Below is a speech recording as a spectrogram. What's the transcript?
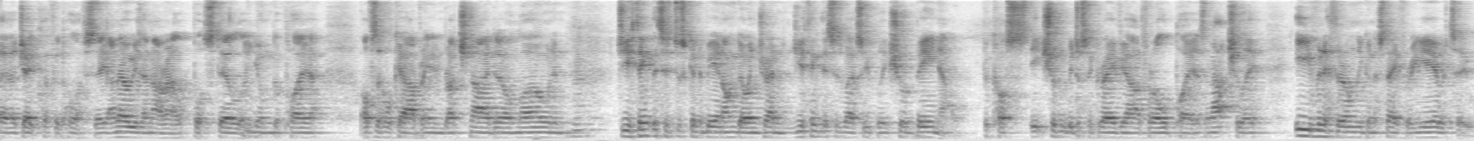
uh, Jake Clifford Hull FC, I know he's NRL, but still a younger player. Obviously, Hull are bringing in Brad Schneider on loan, and do you think this is just going to be an ongoing trend? Do you think this is where Super League should be now? because it shouldn't be just a graveyard for old players. And actually, even if they're only going to stay for a year or two,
